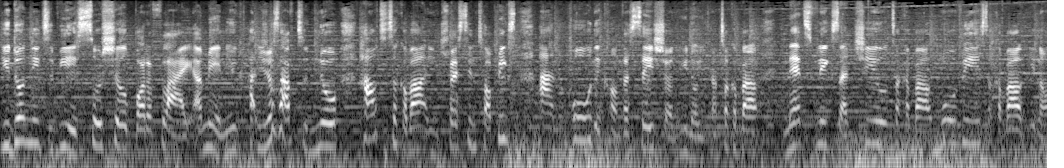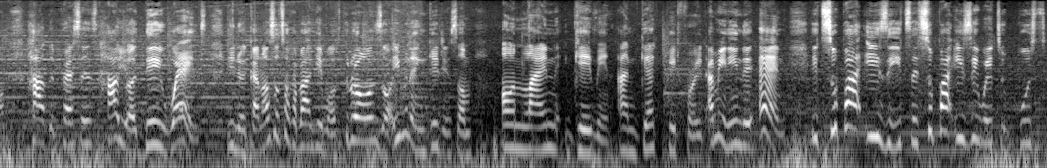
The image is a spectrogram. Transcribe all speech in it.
you don't need to be a social butterfly. I mean, you, you just have to know how to talk about interesting topics and hold a conversation. You know, you can talk about Netflix and chill, talk about movies, talk about, you know, how the person's, how your day went. You know, you can also talk about Game of Thrones or even engage in some online gaming and get paid for it. I mean, in the end, it's super easy. It's a super easy way to boost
